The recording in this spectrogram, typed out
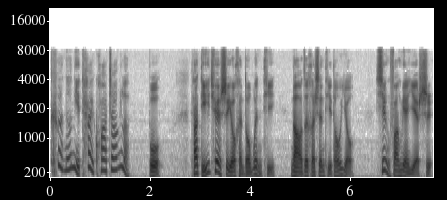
可能你太夸张了。不，他的确是有很多问题，脑子和身体都有，性方面也是。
